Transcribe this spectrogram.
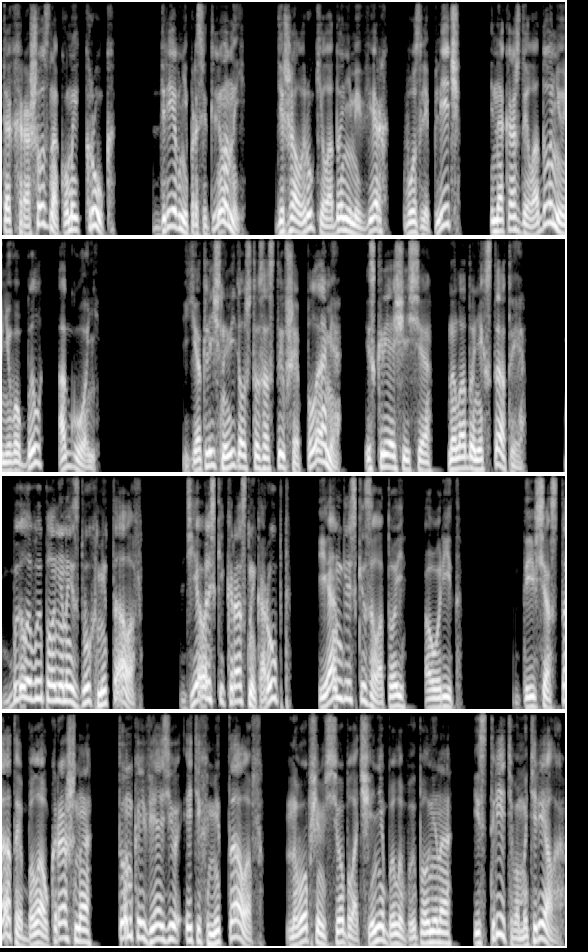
так хорошо знакомый круг. Древний просветленный держал руки ладонями вверх возле плеч, и на каждой ладони у него был огонь. Я отлично видел, что застывшее пламя, искрящееся на ладонях статуи, было выполнено из двух металлов — дьявольский красный коррупт и ангельский золотой аурит. Да и вся статуя была украшена тонкой вязью этих металлов, но в общем все облачение было выполнено из третьего материала.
